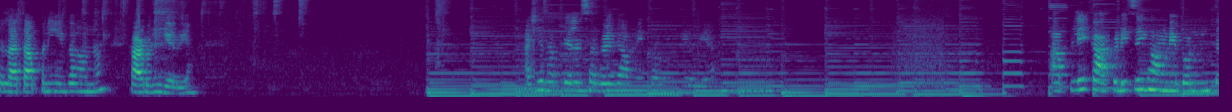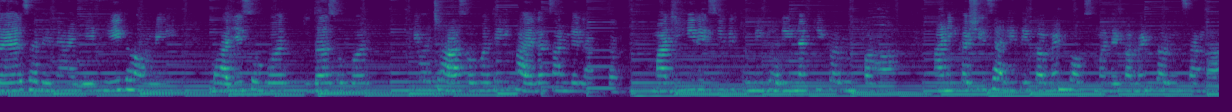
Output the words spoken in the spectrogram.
चला आता आपण हे गव्हाणं काढून घेऊया. असेच आपल्याला सगळे घावणे करून घेऊया. आपले काकडीचे घावणे बनवून तयार झालेले आहेत ही घावणे भाजी सोबत दुधासोबत किंवा चहा सोबतही खायला चांगले लागतात. माझी ही रेसिपी तुम्ही घरी नक्की करून पहा. आणि कशी झाली ते कमेंट बॉक्समध्ये कमेंट करून सांगा.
